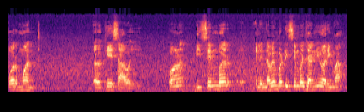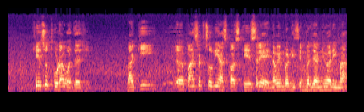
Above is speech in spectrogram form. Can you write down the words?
પર મંથ કેસ આવે છે. પણ ડિસેમ્બર એટલે નવેમ્બર ડિસેમ્બર જાન્યુઆરીમાં કેસો થોડા વધે છે. બાકી પાસઠસોની આસપાસ કેસ રહે નવેમ્બર ડિસેમ્બર જાન્યુઆરીમાં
